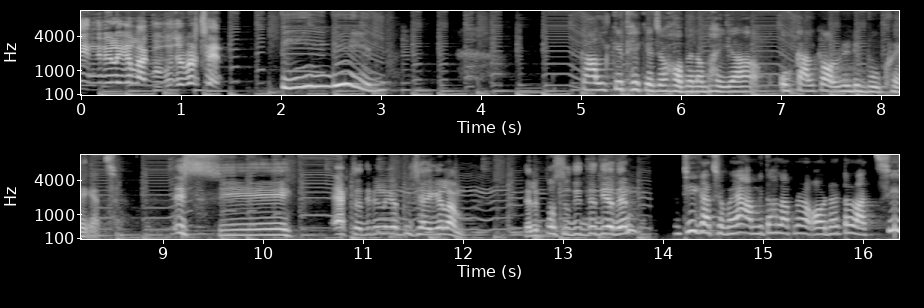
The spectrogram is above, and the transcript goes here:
তিন দিনের লেগে লাগবে বুঝতে পারছেন? তিন দিন? কালকে থেকে যা হবে না ভাইয়া ও কালকে অলরেডি বুক হয়ে গেছে। ইসি একটা দিনের লেগে পিছিয়ে গেলাম। তাহলে পরশু দিনতে দিয়ে দেন। ঠিক আছে ভাইয়া আমি তাহলে আপনার অর্ডারটা রাখছি।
